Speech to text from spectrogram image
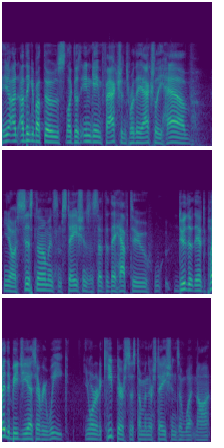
you know I, I think about those like those in-game factions where they actually have you know a system and some stations and stuff that they have to do the, they have to play the BGS every week in order to keep their system and their stations and whatnot.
